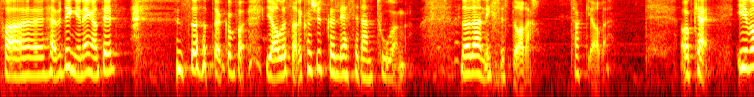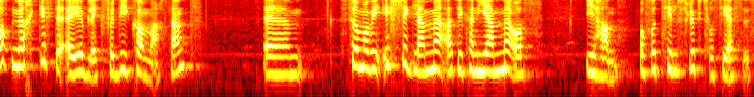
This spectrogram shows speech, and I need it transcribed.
fra Høvdingen en gang til? Så dere får, Jarle sa det. Kanskje du skal lese den to ganger når den ikke står der. Takk, Jarle. Ok i vårt mørkeste øyeblikk, for de kommer, sant? Um, så må vi ikke glemme at vi kan gjemme oss i Han og få tilflukt hos Jesus.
